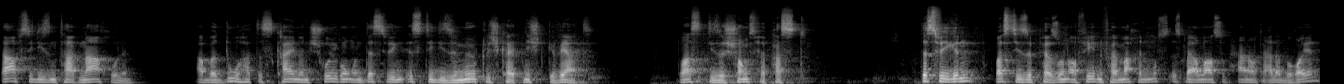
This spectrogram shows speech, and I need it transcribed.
darf sie diesen Tag nachholen. Aber du hattest keine Entschuldigung und deswegen ist dir diese Möglichkeit nicht gewährt. Du hast diese Chance verpasst. Deswegen, was diese Person auf jeden Fall machen muss, ist bei Allah subhanahu wa ta'ala bereuen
